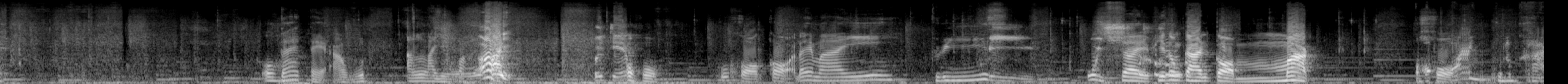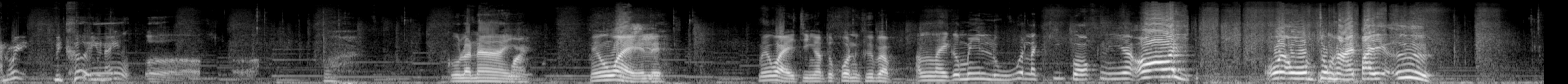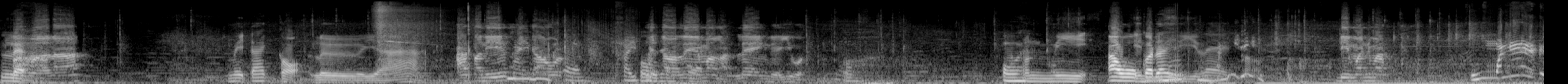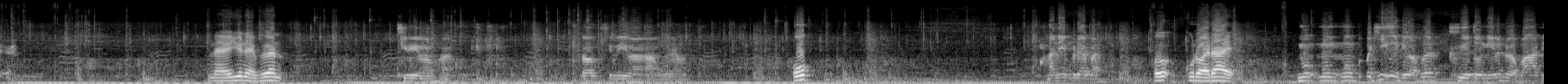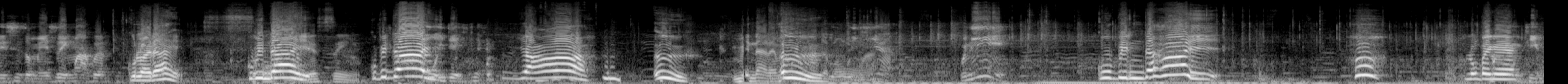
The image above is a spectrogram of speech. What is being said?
โอ้ได้แต่อาวุธ อะไรวะไอ้ยเฮ้ยเจฟโอ้โหกูขอเกาะได้ไหม please ปีอุ้ยใช่ พี่ต้องการกรอบมาก โอ้โห โอ้ยกูรำคาญเว้ยวิเทอร์อยู่ไหนเออกูละนายไหวไม่ไหวเลย ไม่ไหวจริงครับทุกคนคือแบบอะไรก็ไม่รู้ว่าลั c กี้บ็อกเนี่ยโอ้ยโอ้ยโอมจงหายไปเออนั่นแหละ มานะ ไม่ได้เกาะเลยอะอะตอนนี้ใครจะเอาใครใครเปิดจะเอาแร่มั่งอะแร่ยังเหลืออยู่อะโอ้ยมันมีเอาก็ได้ NPC แรกเหรอดีมันดีมามันนี่ไหนอยู่ไหนเพื่อน ทีวีมาค่ะก็ทีวีมาเอาก็ได้มาอุ๊บอันนี้ไปได้ปะเออกูลอยได้ มึงมึงมึงไปที่อื่นดีกว่าเพื่อน คือตรงนี้มันแบบว่า this is amazing มากเพื่อนกูลอยได้ กูบินได้ Amazing กูบินได้โอ้ยเด็กเนี่ยอย่าเออไม่ได้นะเออ จะลงไอ้มาเหี้ยวันนี้กูบินได้ฮะลงไปไงทีม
